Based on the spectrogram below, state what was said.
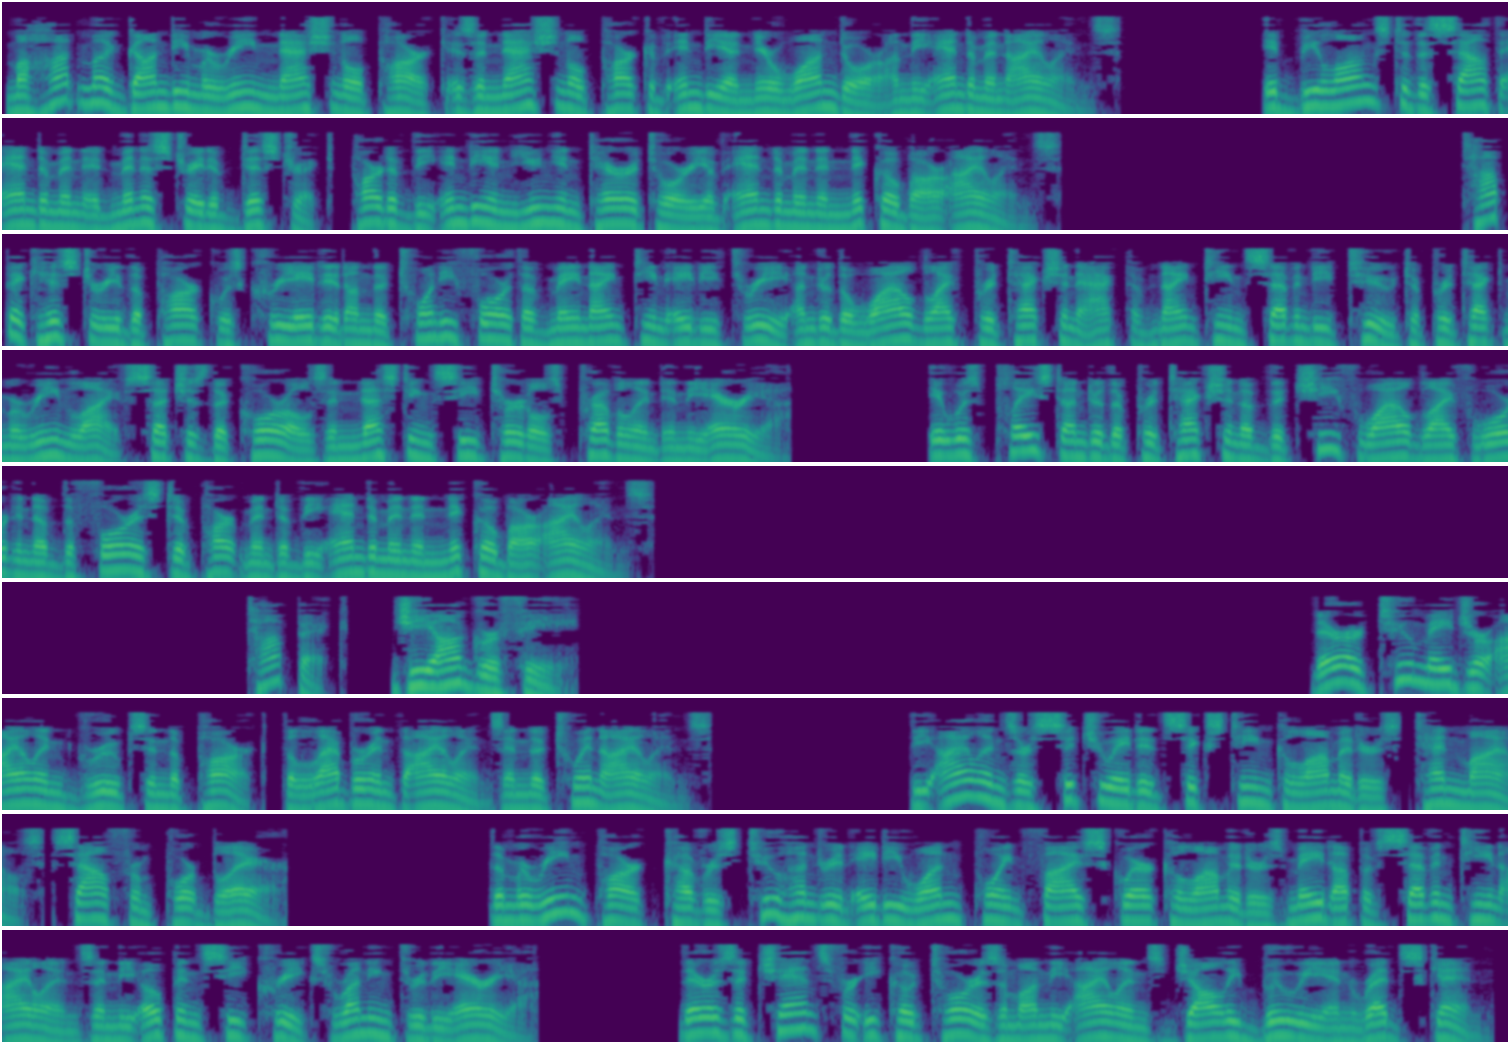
Mahatma Gandhi Marine National Park is a national park of India near Wandoor on the Andaman Islands. It belongs to the South Andaman Administrative District, part of the Indian Union Territory of Andaman and Nicobar Islands. Topic history The park was created on 24 May 1983 under the Wildlife Protection Act of 1972 to protect marine life such as the corals and nesting sea turtles prevalent in the area. It was placed under the protection of the Chief Wildlife Warden of the Forest Department of the Andaman and Nicobar Islands. Geography There are two major island groups in the park, the Labyrinth Islands and the Twin Islands. The islands are situated 16 kilometers 10 miles south from Port Blair. The marine park covers 281.5 square kilometers made up of 17 islands and the open sea creeks running through the area. There is a chance for ecotourism on the islands Jolly Buoy and Red Skin.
